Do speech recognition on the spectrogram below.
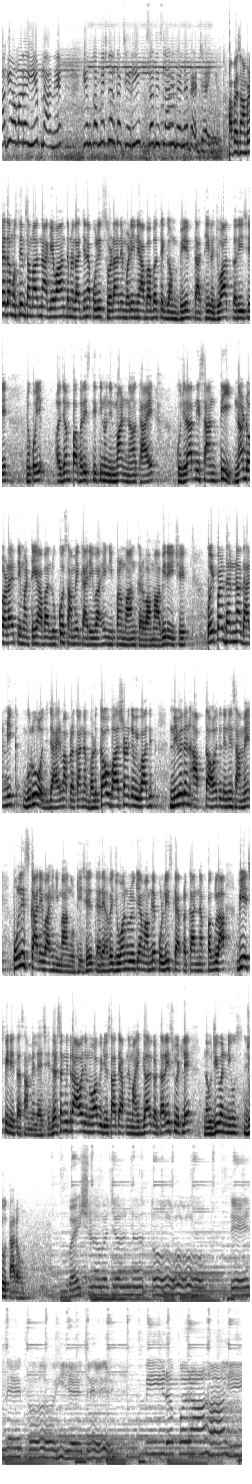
आगे हमारा ये प्लान है कि हम कमिश्नर कचेरी सब इस्लामी बहने बैठ जाएंगे આપણે સાંભળ્યા હતા મુસ્લિમ સમાજના આગેવાન તેમણે રાજ્યના પોલીસ વડાને મળીને આ બાબતે ગંભીરતાથી રજૂઆત કરી છે ને કોઈ અજંપાભરી સ્થિતિનું નિર્માણ ન થાય ગુજરાતની શાંતિ ન દોડાય તે માટે આવા લોકો સામે કાર્યવાહીની પણ માંગ કરવામાં આવી રહી છે કોઈ પણ ધર્મના ધાર્મિક ગુરુઓ જ જાહેરમાં પ્રકારના ભડકાઉ ભાષણ કે વિવાદિત નિવેદન આપતા હોય તો તેમની સામે પોલીસ કાર્યવાહીની માંગ ઉઠી છે. ત્યારે હવે જોવાનું રહ્યું કે આ મામલે પોલીસ કયા પ્રકારના પગલાં વીએચપી નેતા સામે લે છે. દર્શક મિત્રો, આવા જ નવા વીડિયો સાથે આપણે માહિતગાર કરતા રહીશું એટલે નવજીવન ન્યૂઝ જોતા રહો. વૈષ્ણવજન તો તેને કહીએ જે પીડ પરાઈ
